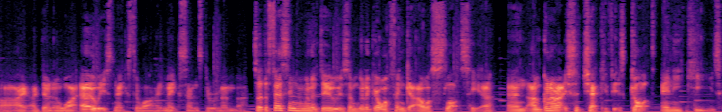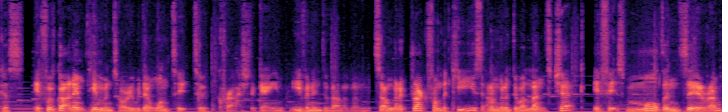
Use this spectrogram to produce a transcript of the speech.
I, I don't know why. O is next to Y. It makes sense to remember. So the first thing I'm going to do is I'm going to go off and get our slots here. And I'm going to actually check if it's got any keys. Because if we've got an empty inventory, we don't want it to crash the game, even in development. So I'm going to drag from the keys and I'm going to do a length check. If it's more than zero,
